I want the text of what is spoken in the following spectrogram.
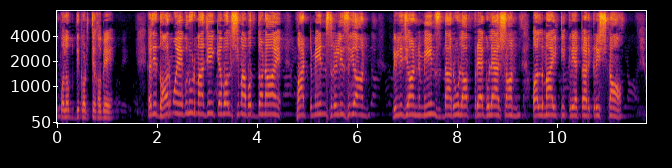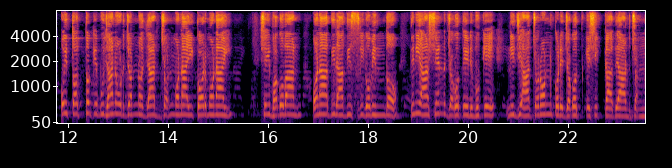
উপলব্ধি করতে হবে। কাজে ধর্ম এগুলোর মাঝেই কেবল সীমাবদ্ধ নয়। What means religion religion means the rule of regulation almighty creator Krishna ওই তত্ত্বকে বুঝানোর জন্য যার জন্ম নাই, কর্ম নাই সেই ভগবান অনাদির আদি শ্রী গোবিন্দ। তিনি আসেন জগতের বুকে, নিজে আচরণ করে জগৎকে শিক্ষা দেওয়ার জন্য।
